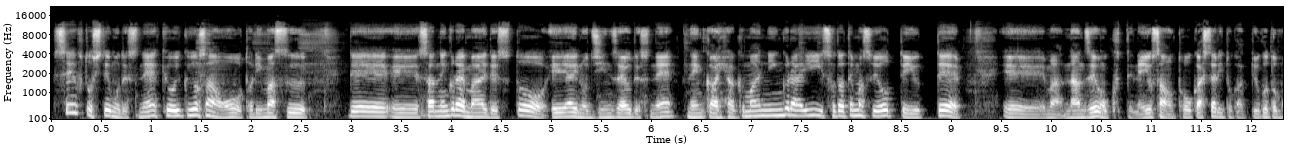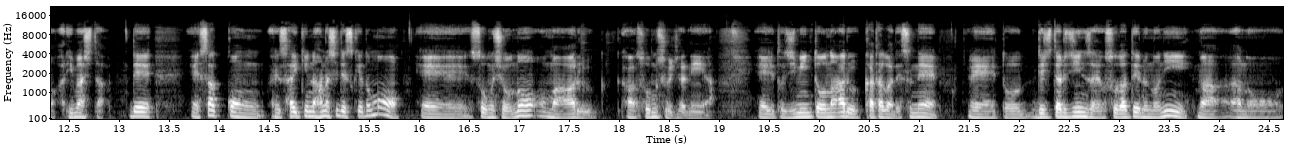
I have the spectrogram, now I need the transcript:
政府としてもですね、教育予算を取ります。で、え、3年ぐらい前ですと、AI の人材をですね、年間100万人ぐらい育てますよって言って、え、ま、何千億ってね、予算を投下したりとかっていうこともありました。で、え昨今、最近の話ですけども、え、総務省の、まあ、ある、あ総務省じゃねえや、えっ、と、自民党のある方がですね、えっ、と、デジタル人材を育てるのに、まあ、あの、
